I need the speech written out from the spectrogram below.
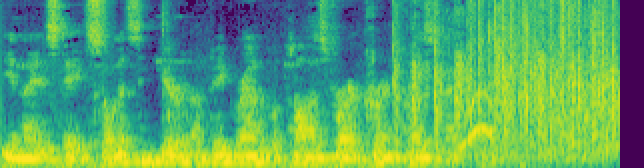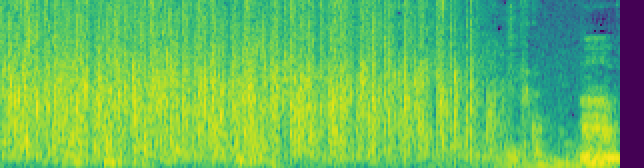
the United States. So let's hear a big round of applause for our current president. Uh,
